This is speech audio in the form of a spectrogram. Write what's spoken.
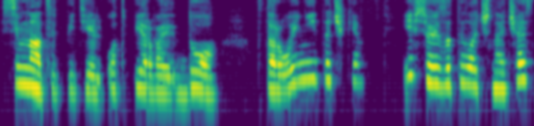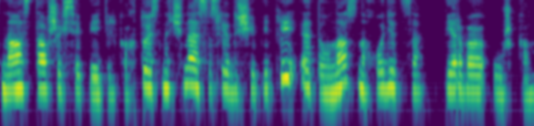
17 петель от первой до второй ниточки. И все, и затылочная часть на оставшихся петельках. То есть, начиная со следующей петли, это у нас находится первое ушко.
